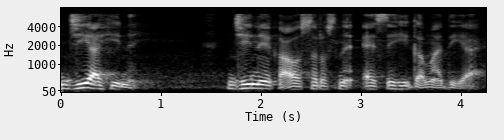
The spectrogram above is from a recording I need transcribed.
जिया ही नहीं। जीने का अवसर उसने ऐसे ही गंवा दिया है।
